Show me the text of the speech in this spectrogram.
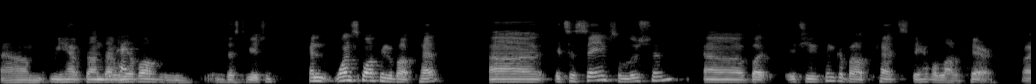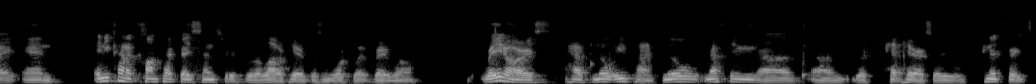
um, we have done that. Okay. We have all the investigation. And one small thing about PET, uh, it's the same solution, uh, but if you think about pets, they have a lot of hair, right? And any kind of contact based sensors with a lot of hair doesn't work very well. Radars have no impact, no nothing uh, um, with pet hair, so it will penetrate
